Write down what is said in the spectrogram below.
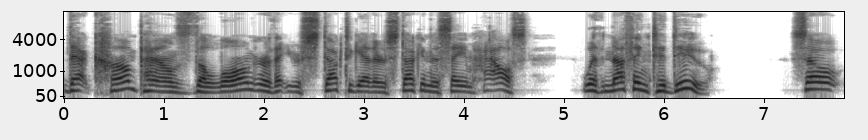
that compounds the longer that you're stuck together, stuck in the same house with nothing to do. So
